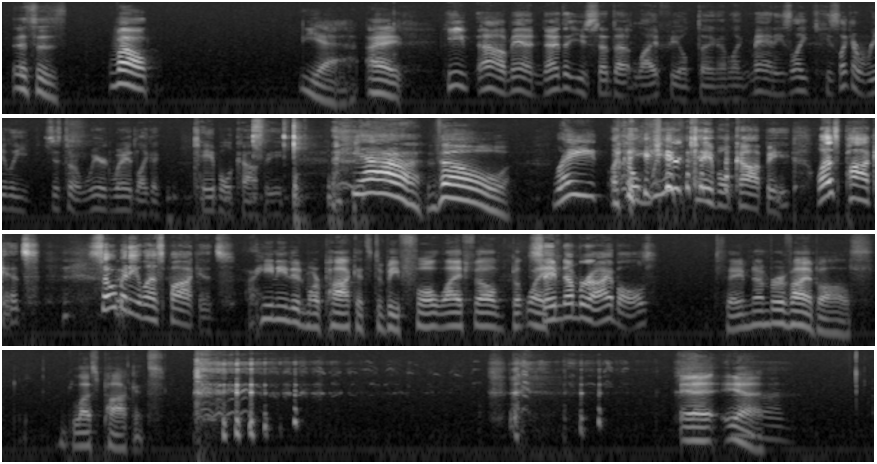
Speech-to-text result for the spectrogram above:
this is well, yeah. I He. Oh man, now that you said that Liefeld thing, I'm like, man, he's like he's like a really just a weird way like a cable copy, yeah, though, right? like a weird cable copy. Less pockets. So many less pockets. he needed more pockets to be full Liefeld, but like Same number of eyeballs. same number of eyeballs, less pockets. uh, yeah.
